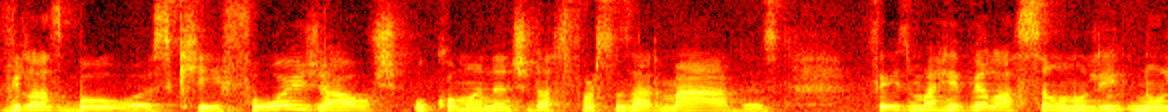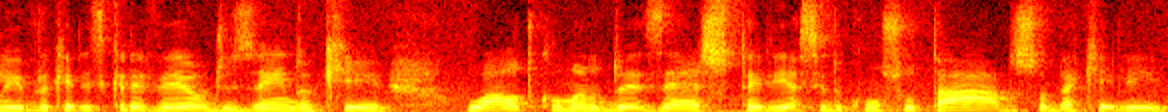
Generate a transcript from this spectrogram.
Vilas Boas, que foi já o, o comandante das Forças Armadas, fez uma revelação no, li, no livro que ele escreveu, dizendo que o alto comando do Exército teria sido consultado sobre aquele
